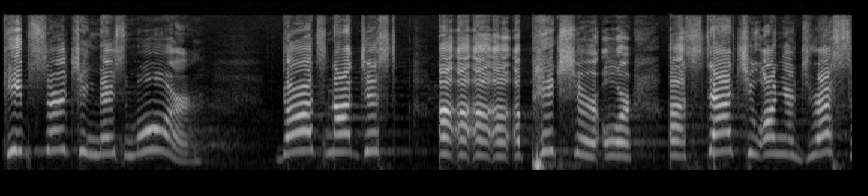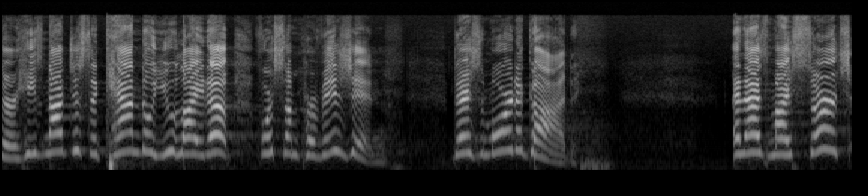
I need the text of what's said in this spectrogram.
keep searching, there's more. God's not just a, a, a, a, picture or a statue on your dresser. He's not just a candle you light up for some provision. There's more to God. And as my search,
